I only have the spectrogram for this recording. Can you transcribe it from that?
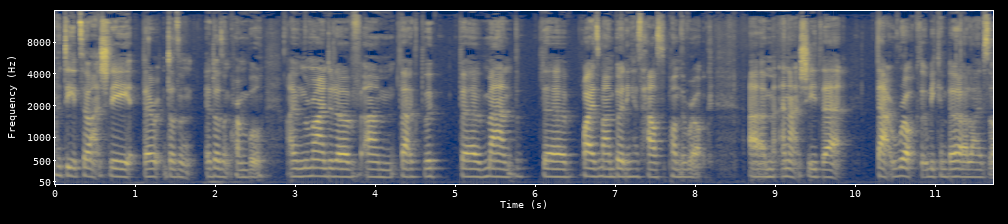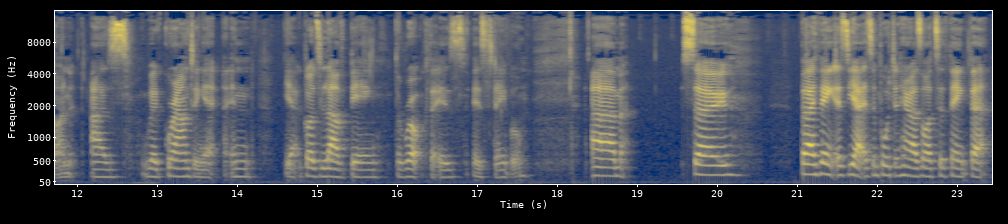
are deep. So actually, there it doesn't it doesn't crumble. I'm reminded of um, that the the man the the wise man building his house upon the rock, um, and actually that that rock that we can build our lives on as we're grounding it in yeah God's love being the rock that is is stable. Um, so, but I think it's yeah it's important here as well to think that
